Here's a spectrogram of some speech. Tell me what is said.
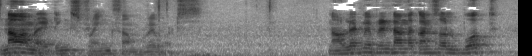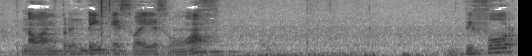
Now I'm writing string some reverse. Now let me print on the console both. Now I'm printing syso of before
